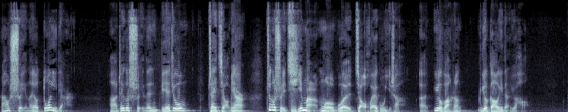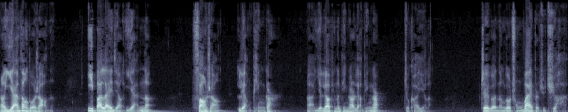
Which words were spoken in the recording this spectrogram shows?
然后水呢要多一点儿。啊，这个水呢，别就在脚面这个水起码没过脚踝骨以上啊，越往上越高一点越好。然后盐放多少呢？一般来讲，盐呢放上两瓶盖啊，饮料瓶的瓶盖两瓶盖就可以了。这个能够从外边去驱寒。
